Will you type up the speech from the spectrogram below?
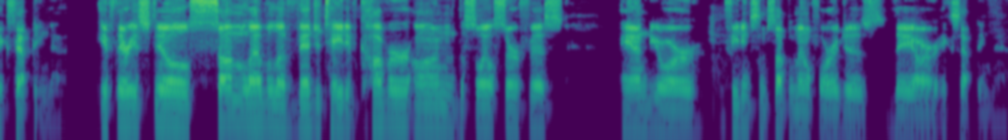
accepting that. If there is still some level of vegetative cover on the soil surface and you're feeding some supplemental forages, they are accepting that.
